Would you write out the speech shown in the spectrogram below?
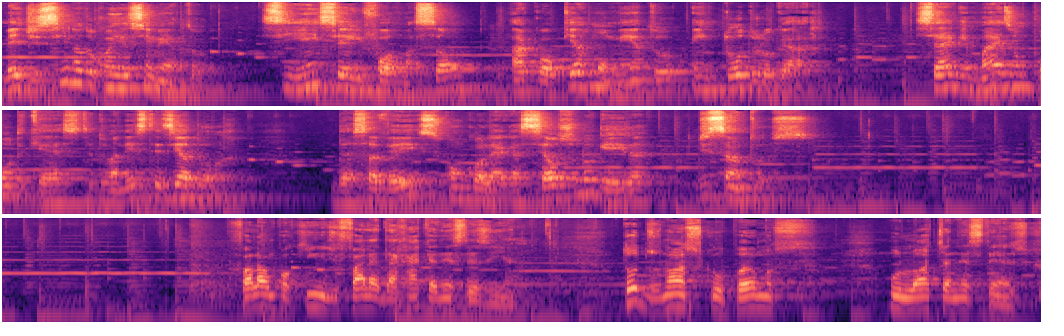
Medicina do conhecimento. Ciência e informação a qualquer momento, em todo lugar. Segue mais um podcast do Anestesiador. Dessa vez com o colega Celso Nogueira, de Santos. Falar um pouquinho de falha da raca anestesia. Todos nós culpamos o lote anestésico.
